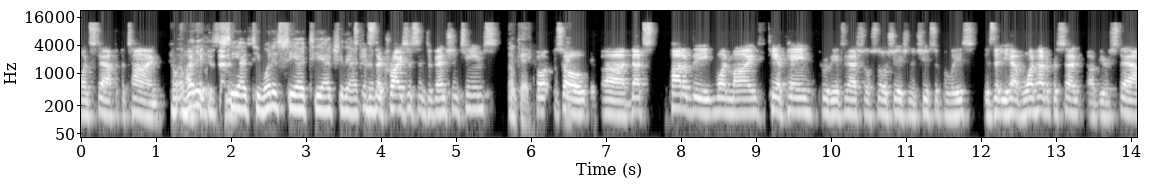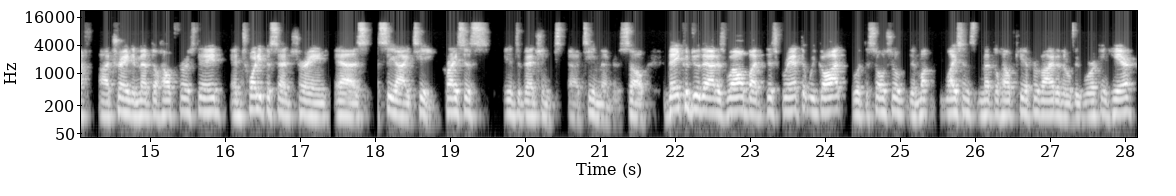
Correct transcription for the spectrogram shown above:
on staff at the time. What is CIT? What is CIT actually? The it's the crisis intervention teams. Okay. So, so uh, that's part of the One Mind campaign through the International Association of Chiefs of Police is that you have 100% of your staff uh, trained in mental health first aid and 20% trained as CIT, crisis intervention uh, team members. So they could do that as well. But this grant that we got with the social, the licensed mental health care provider that will be working here,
